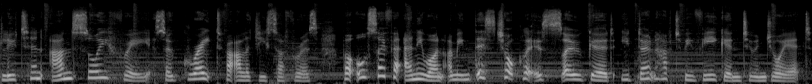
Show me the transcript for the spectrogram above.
gluten, and soy free, so great for allergy sufferers, but also for anyone. I mean, this chocolate is so good, you don't have to be vegan to enjoy it.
